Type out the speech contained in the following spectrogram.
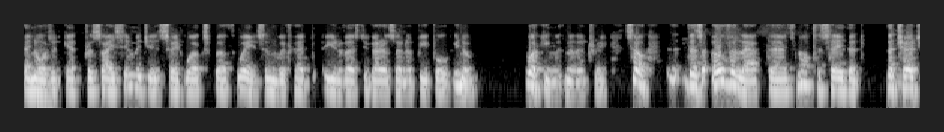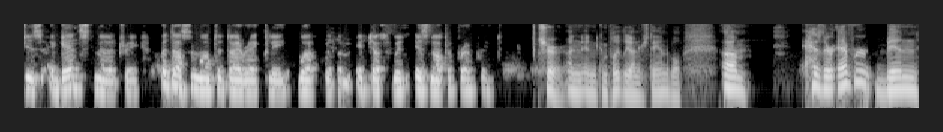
in hmm. order to get precise images. So it works both ways. And we've had University of Arizona people, you know, working with military. So there's overlap there. It's not to say that the church is against military, but doesn't want to directly work with them. It just is not appropriate. Sure, and, and completely understandable. Um, has there ever been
